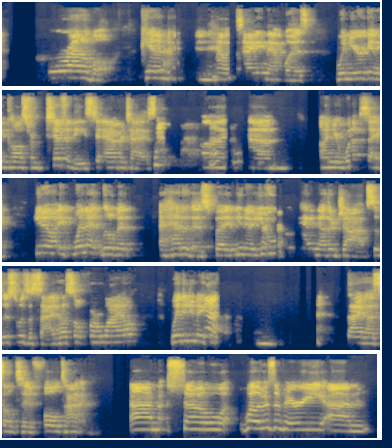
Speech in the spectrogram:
Incredible. Can't imagine how exciting that was when you're getting calls from Tiffany's to advertise on, um, on your website. You know, I went a little bit ahead of this, but you know, you had another job. So this was a side hustle for a while. When did you make yeah. that side hustle to full time? Um, so, well, it was a very, um,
